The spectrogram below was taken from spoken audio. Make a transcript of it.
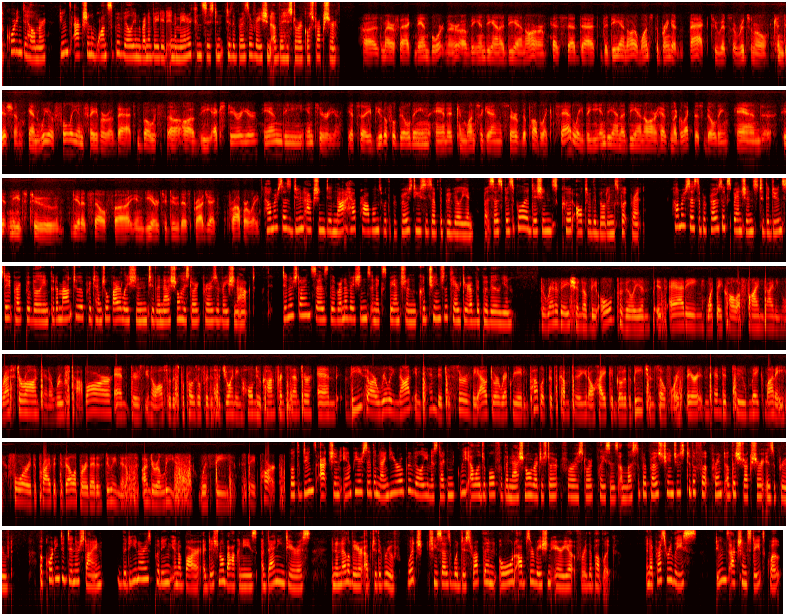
According to Helmer, Dunes Action wants the pavilion renovated in a manner consistent to the preservation of the historical structure. Uh, as a matter of fact, Dan Bortner of the Indiana DNR has said that the DNR wants to bring it back to its original condition, and we are fully in favor of that, both uh, of the exterior and the interior. It's a beautiful building, and it can once again serve the public. Sadly, the Indiana DNR has neglected this building, and uh, it needs to get itself uh, in gear to do this project properly. Helmer says Dune Action did not have problems with the proposed uses of the pavilion, but says physical additions could alter the building's footprint. Helmer says the proposed expansions to the Dune State Park Pavilion could amount to a potential violation to the National Historic Preservation Act. Dinerstein says the renovations and expansion could change the character of the pavilion the renovation of the old pavilion is adding what they call a fine dining restaurant and a rooftop bar. And there's, you know, also this proposal for this adjoining whole new conference center. And these are really not intended to serve the outdoor recreating public that's come to, you know, hike and go to the beach and so forth. They're intended to make money for the private developer that is doing this under a lease with the state park. Both Dunes Action and PEER say the 90 year old pavilion is technically eligible for the National Register for Historic Places unless the proposed changes to the footprint of the structure is approved. According to Dinerstein, the DNR is putting in a bar, additional balconies, a dining terrace, and an elevator up to the roof, which, she says, would disrupt an old observation area for the public. In a press release, Dunes Action states, quote,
